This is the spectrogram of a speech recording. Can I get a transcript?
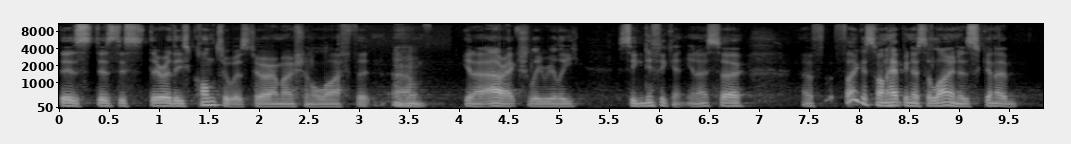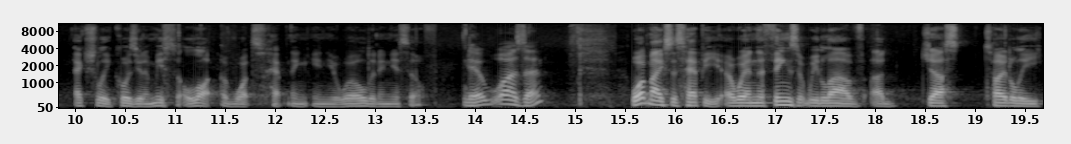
there's there's this there are these contours to our emotional life that um, mm-hmm. you know are actually really significant. You know, so uh, focus on happiness alone is going to actually cause you to miss a lot of what's happening in your world and in yourself. Yeah, why is that? What makes us happy are when the things that we love are just totally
